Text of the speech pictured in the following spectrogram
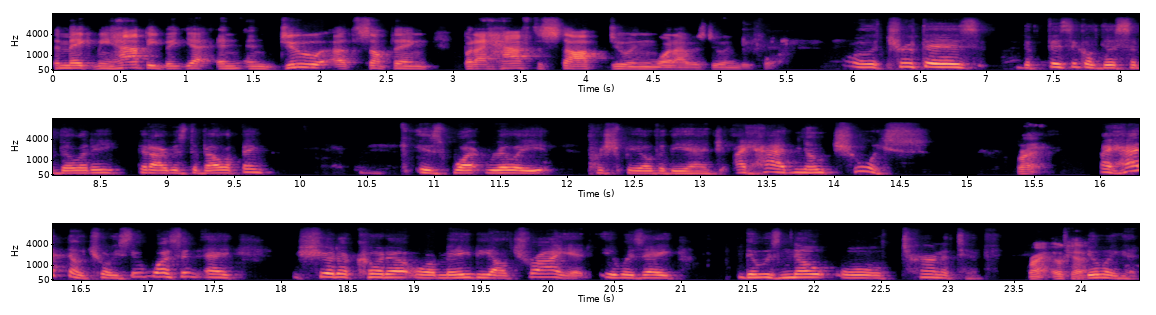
that make me happy but yet and and do uh, something but i have to stop doing what i was doing before well the truth is the physical disability that i was developing is what really pushed me over the edge. I had no choice Right. I had no choice. It wasn't a shoulda, coulda, or maybe I'll try it. It was a, there was no alternative. Right. Okay. Doing it.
